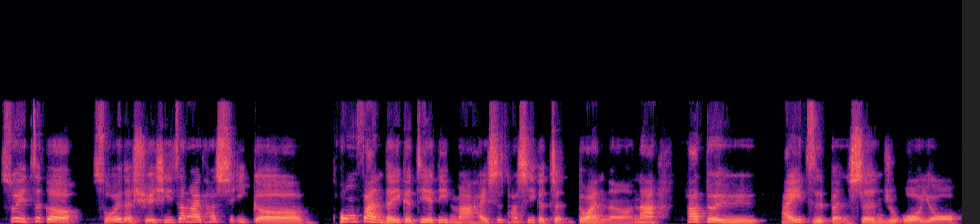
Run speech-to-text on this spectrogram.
所以这个所谓的学习障碍，它是一个通泛的一个界定吗？还是它是一个诊断呢？那它对于孩子本身如果有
